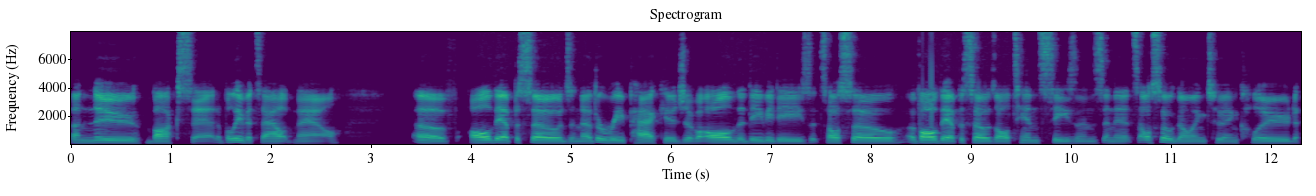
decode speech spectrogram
a new box set. I believe it's out now of all the episodes, another repackage of all the DVDs. It's also of all the episodes, all 10 seasons, and it's also going to include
